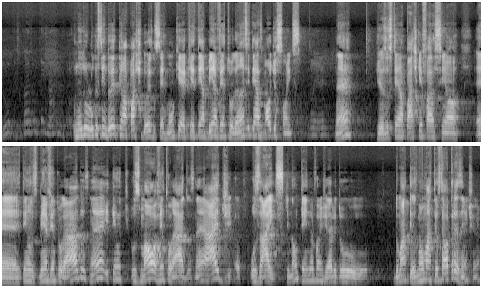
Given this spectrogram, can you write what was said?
Lucas, quase não tem nada. No do Lucas tem, dois, tem uma parte 2 do sermão que, é, que tem a bem-aventurança e tem as maldições. É. Né? Jesus tem uma parte que ele fala assim, ó, é, tem os bem-aventurados, né, e tem os mal-aventurados, né, os ais, que não tem no evangelho do, do Mateus, mas o Mateus estava presente, né?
